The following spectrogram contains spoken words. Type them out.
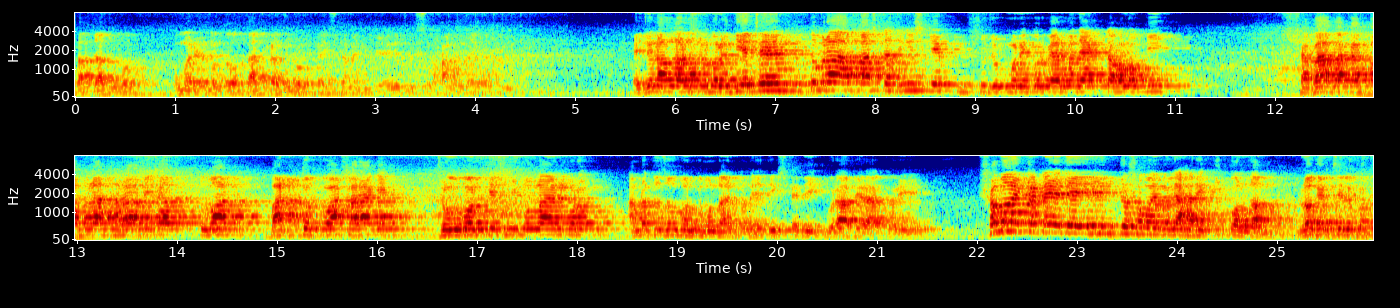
তাজা যুবক উমরের মতো তাজরা যুবকরা ইসলামের বিজয় এনেছে সুবহানাল্লাহ এই জন্য আল্লাহ রসুল বলে দিয়েছেন তোমরা পাঁচটা জিনিসকে সুযোগ মনে করবে এর মধ্যে একটা হলো কি? শাবাবাকা কাবলা হারামিকা তোমার বার্ধক্য আসার আগে যৌবনকে তুমি মূল্যায়ন করো। আমরা তো যৌবনকে মূল্যায়ন করি এদিক সেদিক ঘোরাফেরা করে। সময় কাটাই দেয় বৃদ্ধ সময় বলে হারে কি করলাম? লগের ছেলে কত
